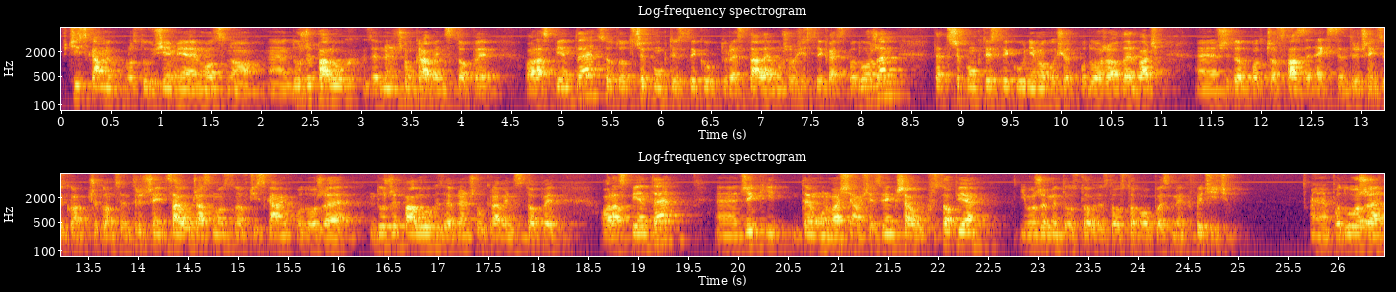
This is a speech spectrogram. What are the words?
Wciskamy po prostu w ziemię mocno e, duży paluch, zewnętrzną krawędź stopy oraz piętę. Są to trzy punkty styku, które stale muszą się stykać z podłożem. Te trzy punkty styku nie mogą się od podłoża oderwać, czy to podczas fazy ekscentrycznej czy koncentrycznej. Cały czas mocno wciskamy w podłoże duży paluch, zewnętrzną krawędź stopy oraz piętę. E, dzięki temu właśnie nam się zwiększa łuk w stopie i możemy tą, stopą, tą stopą powiedzmy chwycić podłoże,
